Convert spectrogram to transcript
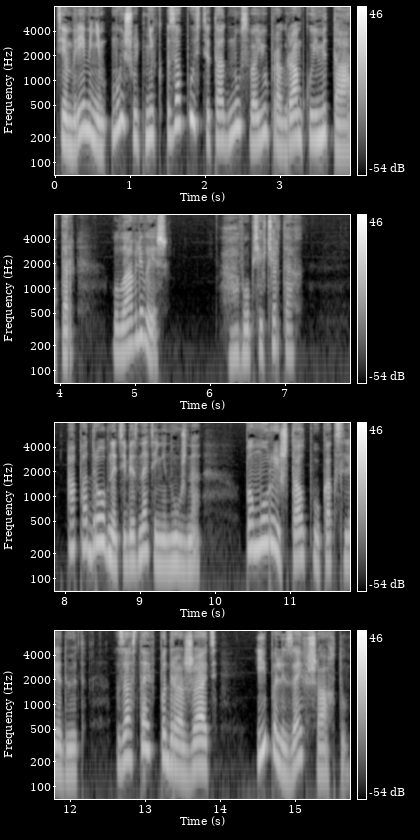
Тем временем мой шутник запустит одну свою программку-имитатор. Улавливаешь? А в общих чертах. А подробно тебе знать и не нужно. Помурышь толпу как следует. Заставь подражать и полезай в шахту.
